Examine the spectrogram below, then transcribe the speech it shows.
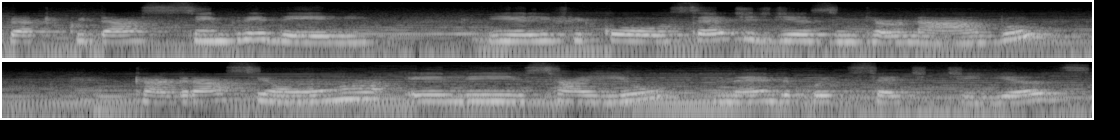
para que cuidasse sempre dele. E ele ficou sete dias internado. Com a graça e honra, ele saiu, né, depois de sete dias.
